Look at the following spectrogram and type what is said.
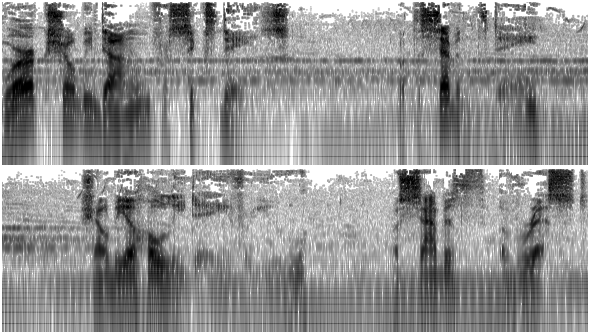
Work shall be done for six days, but the seventh day shall be a holy day for you, a Sabbath of rest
